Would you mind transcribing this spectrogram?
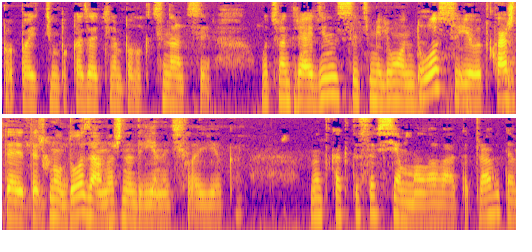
по, по этим показателям по вакцинации. Вот смотри, 11 миллион доз, и вот каждая это, ну, доза, а нужно две на человека. Ну, это как-то совсем маловато, правда?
